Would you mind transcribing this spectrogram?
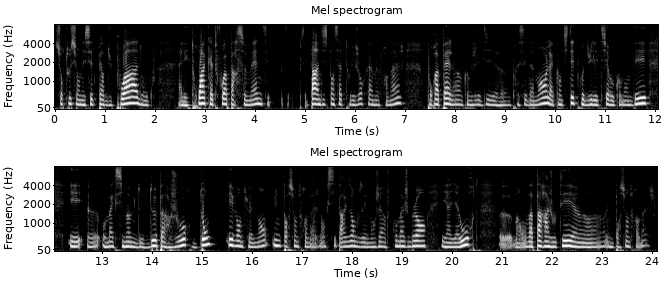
surtout si on essaie de perdre du poids, donc allez, 3-4 fois par semaine, c'est, c'est, pas indispensable tous les jours quand même le fromage. Pour rappel, hein, comme je l'ai dit précédemment, la quantité de produits laitiers recommandés est au maximum de 2 par jour, dont éventuellement une portion de fromage. Donc si par exemple vous avez mangé un fromage blanc et un yaourt, euh, ben, on va pas rajouter une portion de fromage.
